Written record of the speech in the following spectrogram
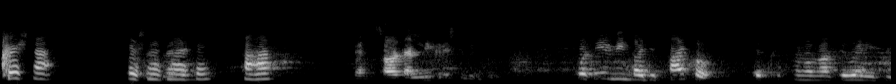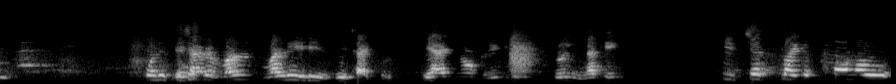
Krishna. Krishna's mercy. Uh-huh. Then certainly Krishna. What do you mean by disciple? That Krishna will not do anything. What is the Disciple, difference? one, only his disciple. He has no greed, he is doing nothing. He's just like a formal,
